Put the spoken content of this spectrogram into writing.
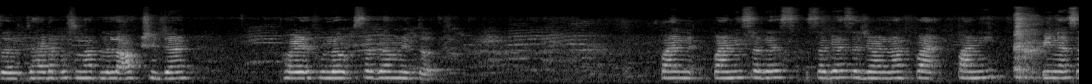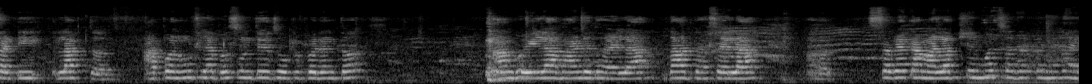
तर झाडापासून आपल्याला ऑक्सिजन फळे फुलं सगळं मिळतं. पाणी पाणी सगळ्या सगळ्या सजीवांना पा पाणी पिण्यासाठी लागतं. आपण उठल्यापासून ते झोपेपर्यंत आंघोळीला भांडे धुवायला दात घासायला सगळ्या कामाला ते मत सादर करणार आहे.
